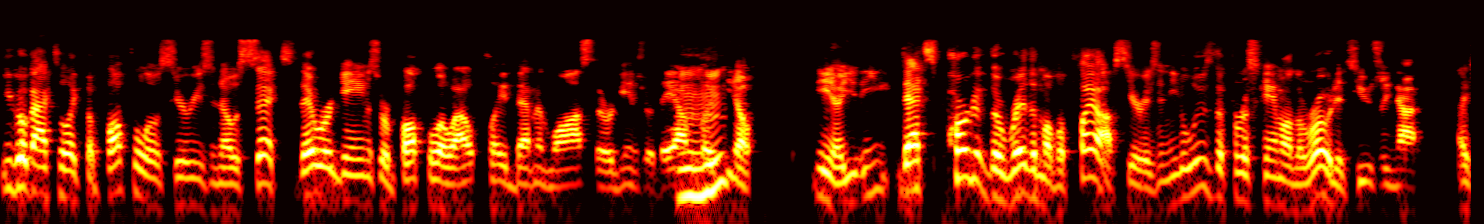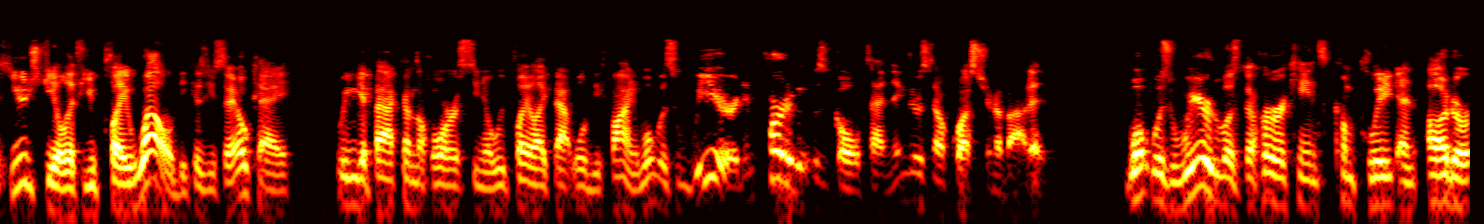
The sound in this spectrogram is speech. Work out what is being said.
you go back to like the Buffalo series in 06, there were games where Buffalo outplayed them and lost. There were games where they outplayed, Mhm. you know, you know, you, you, that's part of the rhythm of a playoff series. And you lose the first game on the road, it's usually not a huge deal if you play well because you say, okay, we can get back on the horse. You know, we play like that, we'll be fine. What was weird, and part of it was goaltending. There's no question about it. What was weird was the Hurricanes' complete and utter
